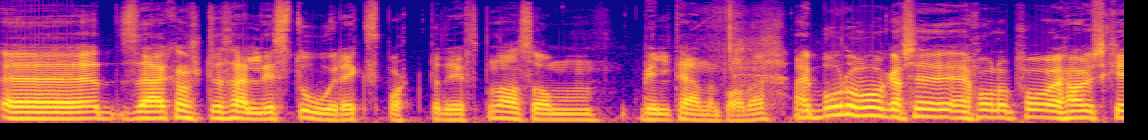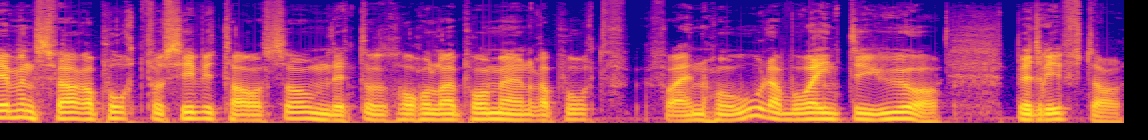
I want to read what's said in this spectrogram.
Uh, det er kanskje særlig de store eksportbedriftene som vil tjene på det? Jeg, burde også, Altså, jeg, holder på, jeg har jo skrevet en svær rapport for Civita også om dette. og Så holder jeg på med en rapport for NHO der hvor jeg intervjuer bedrifter.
